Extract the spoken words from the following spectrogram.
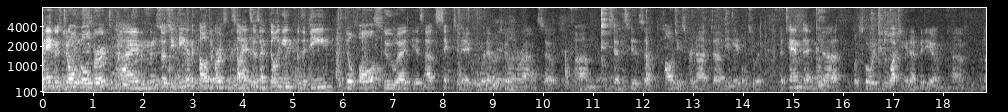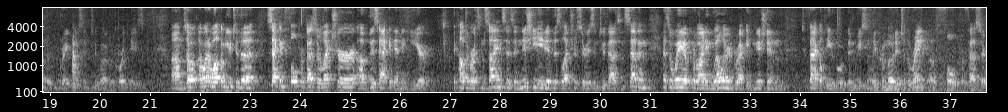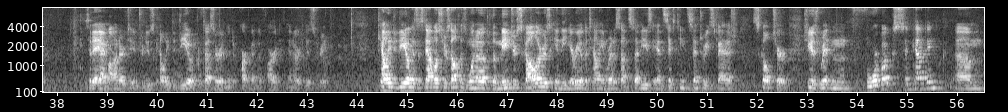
my name is Joel Goldberg. I'm an Associate Dean in the College of Arts and Sciences. I'm filling in for the Dean, Bill Falls, who uh, is out sick today with whatever is going around. So um, he sends his uh, apologies for not uh, being able to attend and uh, looks forward to watching it on video. Um, another great reason to uh, record these. Um, so I want to welcome you to the second full professor lecture of this academic year. The College of Arts and Sciences initiated this lecture series in 2007 as a way of providing well-earned recognition to faculty who have been recently promoted to the rank of full professor. Today I'm honored to introduce Kelly DiDio, professor in the Department of Art and Art History. Kelly DiDio has established herself as one of the major scholars in the area of Italian Renaissance studies and 16th century Spanish sculpture. She has written four books and counting, um,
